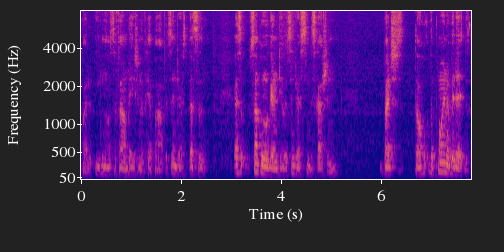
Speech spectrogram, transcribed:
but even though it's the foundation of hip hop, it's interesting. That's a that's something we'll get into. It's interesting discussion. But the the point of it is,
